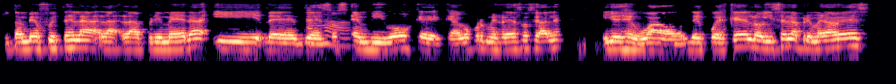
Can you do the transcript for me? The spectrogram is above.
tú también fuiste la, la, primera y de, de esos en vivos que, que, hago por mis redes sociales. Y yo dije, wow, después que lo hice la primera vez,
